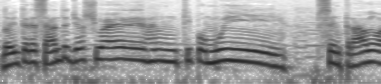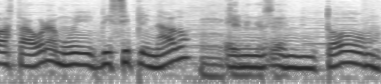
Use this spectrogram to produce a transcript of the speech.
Lo interesante, Joshua es un tipo muy centrado hasta ahora, muy disciplinado Mm, en todo.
